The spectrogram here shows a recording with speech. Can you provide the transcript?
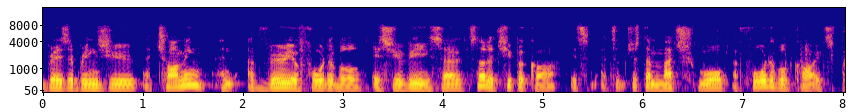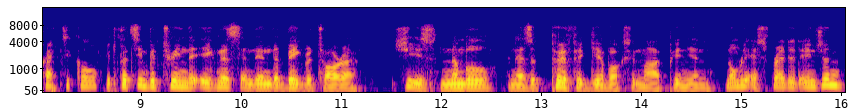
Brezza brings you a charming and a very affordable SUV. So it's not a cheaper car. It's it's just a much more affordable car. It's practical. It fits in between the Ignis and then the big Vitara. She is nimble and has a perfect gearbox in my opinion. Normally aspirated engine.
